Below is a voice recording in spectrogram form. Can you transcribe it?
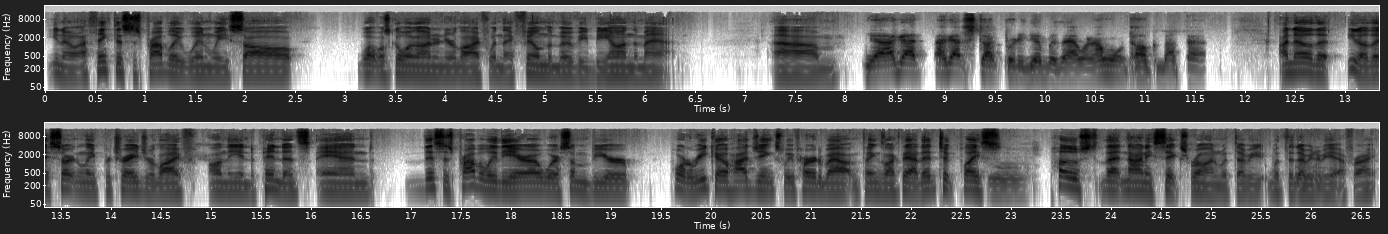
you know, I think this is probably when we saw what was going on in your life when they filmed the movie Beyond the Mat. Um, yeah, I got I got stuck pretty good with that one. I won't talk about that. I know that you know they certainly portrayed your life on the Independence, and this is probably the era where some of your Puerto Rico hijinks we've heard about and things like that. that took place mm-hmm. post that '96 run with W with the mm-hmm. WWF, right?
